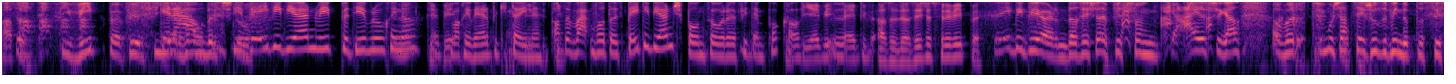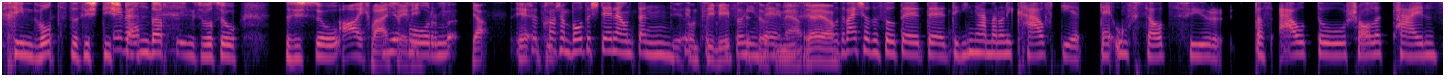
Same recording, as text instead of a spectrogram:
Also die Wippe für 400 Genau, die Stutz. Babybjörn-Wippe, die brauche ich Ja, noch. die Jetzt Ba- mache ich Werbung da rein. Also, wo uns Babybjörn sponsoren für den Podcast. Baby, Baby, also das ist es für eine Wippe? Babybjörn, das ist etwas vom Geilsten, gell? Aber du musst auch zuerst herausfinden, ob das sein Kind will. Das ist die. Standard-Dings, wo so, das ist so Ah, ich weiss die welche. Form. Ja. ja Das kannst du am Boden stellen und dann die, und sie wippt so, hinterher. genau. Ja, ja. Oder weißt du, oder so, den, den, den Ding haben wir noch nicht gekauft, die, den Aufsatz für das Auto-Schallenteil.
